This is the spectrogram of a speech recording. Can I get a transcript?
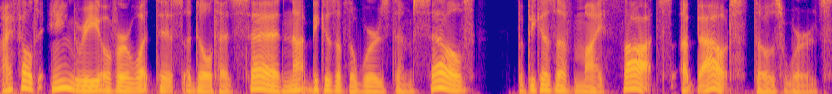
I felt angry over what this adult had said, not because of the words themselves, but because of my thoughts about those words.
